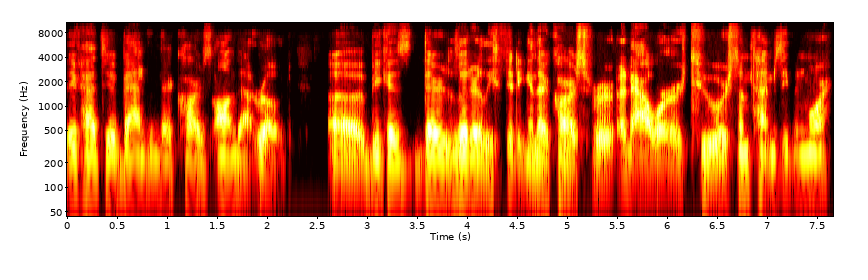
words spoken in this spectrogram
they've had to abandon their cars on that road uh, because they're literally sitting in their cars for an hour or two, or sometimes even more.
